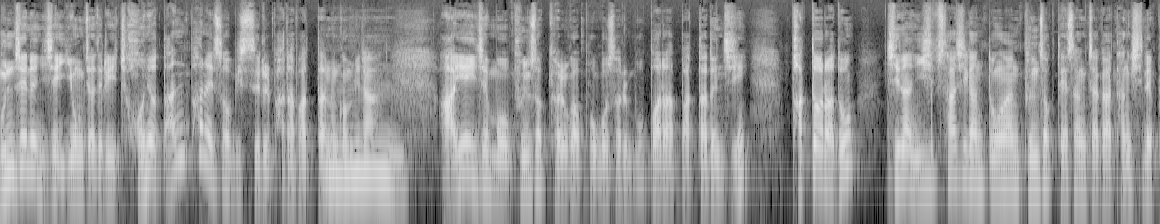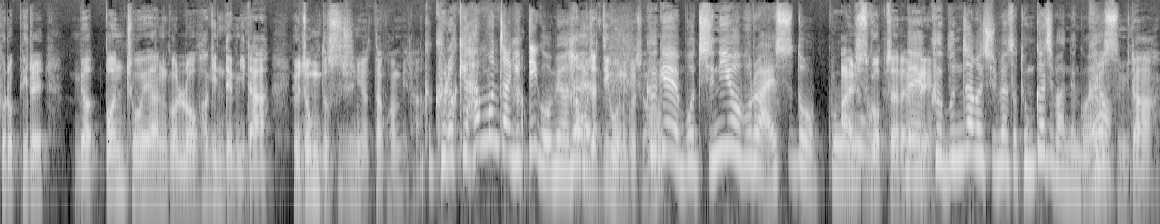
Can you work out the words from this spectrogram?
문제는 이제 이용자들이 전혀 딴판의 서비스를 받아봤다는 겁니다. 음. 아예 이제 뭐 분석 결과 보고서를 못 받아봤다든지 받더라도 지난 24시간 동안 분석 대상자가 당신의 프로필을 몇 번 조회한 걸로 확인됩니다. 요 정도 수준이었다고 합니다. 그 그렇게 한 문장이 띄고 오면은 한 문자 띄고 오는 거죠. 그게 뭐 진위 여부를 알 수도 없고 알 수가 없잖아요. 네, 네. 그 문장을 주면서 돈까지 받는 거예요. 그렇습니다.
